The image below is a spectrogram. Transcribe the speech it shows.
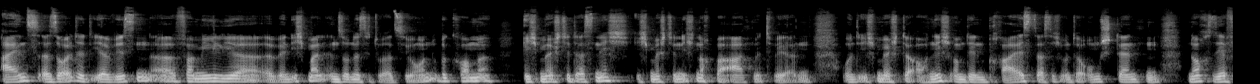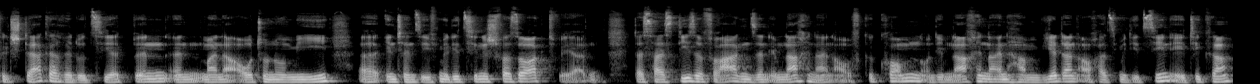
eins äh, solltet ihr wissen, äh, Familie, äh, wenn ich mal in so eine Situation bekomme, ich möchte das nicht, ich möchte nicht noch beatmet werden. Und ich möchte auch nicht um den Preis, dass ich unter Umständen noch sehr viel stärker reduziert bin in meiner Autonomie, äh, intensivmedizinisch versorgt werden. Das heißt, diese Fragen sind im Nachhinein aufgekommen und im Nachhinein haben wir dann auch als Medizinethiker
